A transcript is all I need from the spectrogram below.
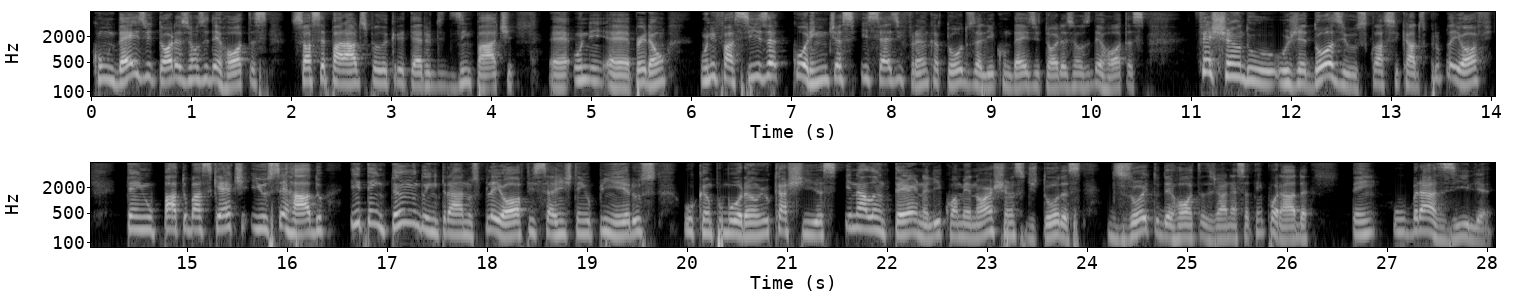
com 10 vitórias e 11 derrotas, só separados pelo critério de desempate. É, uni, é, perdão, Unifacisa, Corinthians e SESI Franca, todos ali com 10 vitórias e 11 derrotas. Fechando o G12, os classificados para o playoff, tem o Pato Basquete e o Cerrado. E tentando entrar nos playoffs, a gente tem o Pinheiros, o Campo Mourão e o Caxias. E na lanterna, ali com a menor chance de todas, 18 derrotas já nessa temporada, tem o Brasília.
